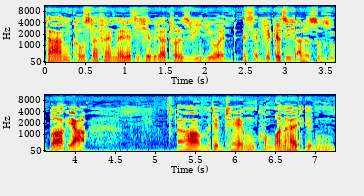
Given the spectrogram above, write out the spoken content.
Dann Coaster Fan meldet sich hier wieder, tolles Video. Es entwickelt sich alles so super. Ja, äh, mit dem Themen kommt man halt eben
